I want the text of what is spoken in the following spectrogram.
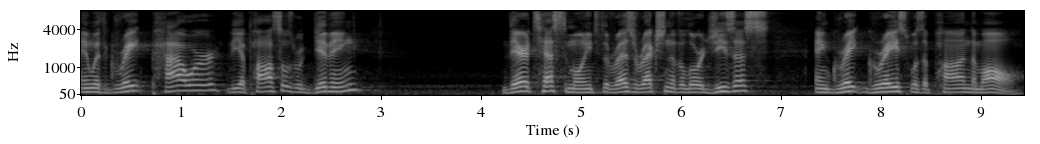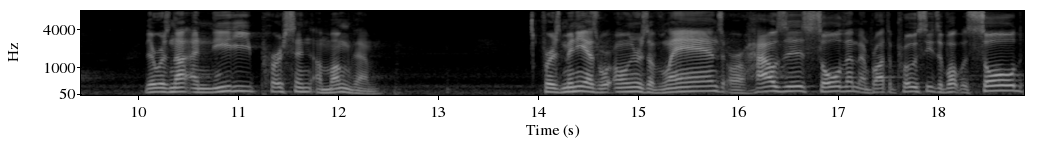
and with great power the apostles were giving their testimony to the resurrection of the Lord Jesus, and great grace was upon them all. There was not a needy person among them. For as many as were owners of lands or houses sold them and brought the proceeds of what was sold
